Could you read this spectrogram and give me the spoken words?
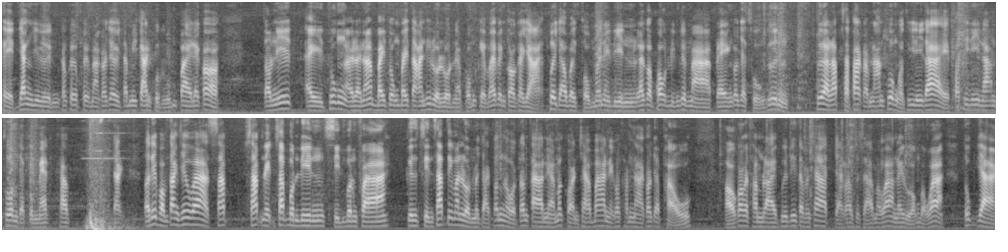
ษตรยั่งยืนเขาคือเพอร์มาเคาเจอร์จะมีการขุดหลุมไปแล้วก็ตอนนี้ไอ้ทุ่งอะไรนะใบตรงใบตาลที่หล่นๆเนี่ยผมเก็บไว้เป็นกองขยะ เพื่อจะเอาไปถมไว้ในดิน แล้วก็พอกดินขึ้นมาแปลงก็จะสูงขึ้น เพื่อรับสภาพกับน้ำท่วมของที่นี่ได้เพราะที่นี่น้ำท่วมจะเป็นแมทครับจากตอนนี้ผมตั้งชื่อว่าทรัพย์ทรัพย์ในทรัพย์บนดินสินบนฟ้า คือสินทรัพย์ที่มันหล่นมาจากต้นโหนดต้นตาลเนี่ยเมื่อก่อนชาวบ้านเนี่ยเขาทำนาเขาจะเผาเผาก็ทำลายพื้นที่ธรรมชาติจากเราศึกษามาว่าในหลวงบอกว่าทุกอย่าง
